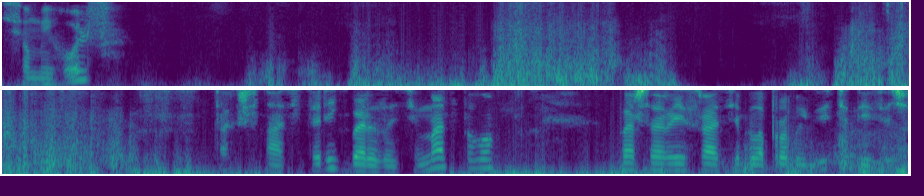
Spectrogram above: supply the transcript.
7 гольф. Так, 16 рік, березень 17-го. Перша реєстрація була пробіг 200 тисяч.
